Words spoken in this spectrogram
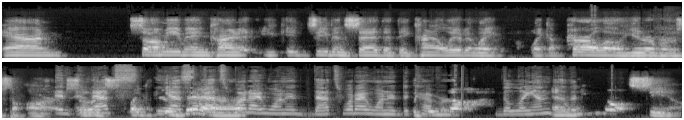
and some even kind of it's even said that they kind of live in like like a parallel universe to ours. And, so and that's like yes, there, that's what I wanted. That's what I wanted to cover. The land and of the we don't see them.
